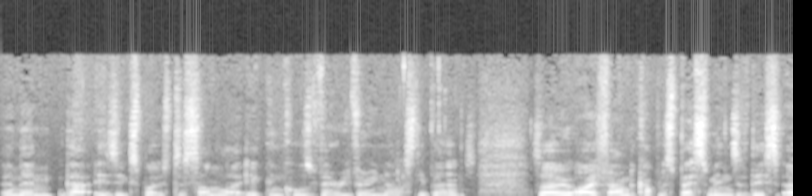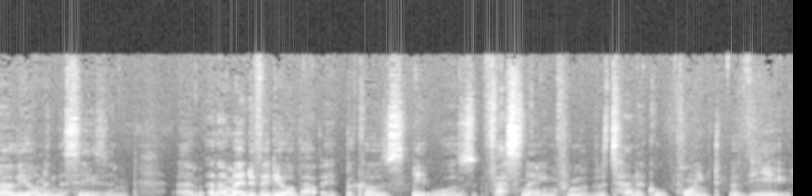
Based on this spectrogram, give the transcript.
and then that is exposed to sunlight, it can cause very, very nasty burns. So I found a couple of specimens of this early on in the season um, and I made a video about it because it was fascinating from a botanical point of view.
